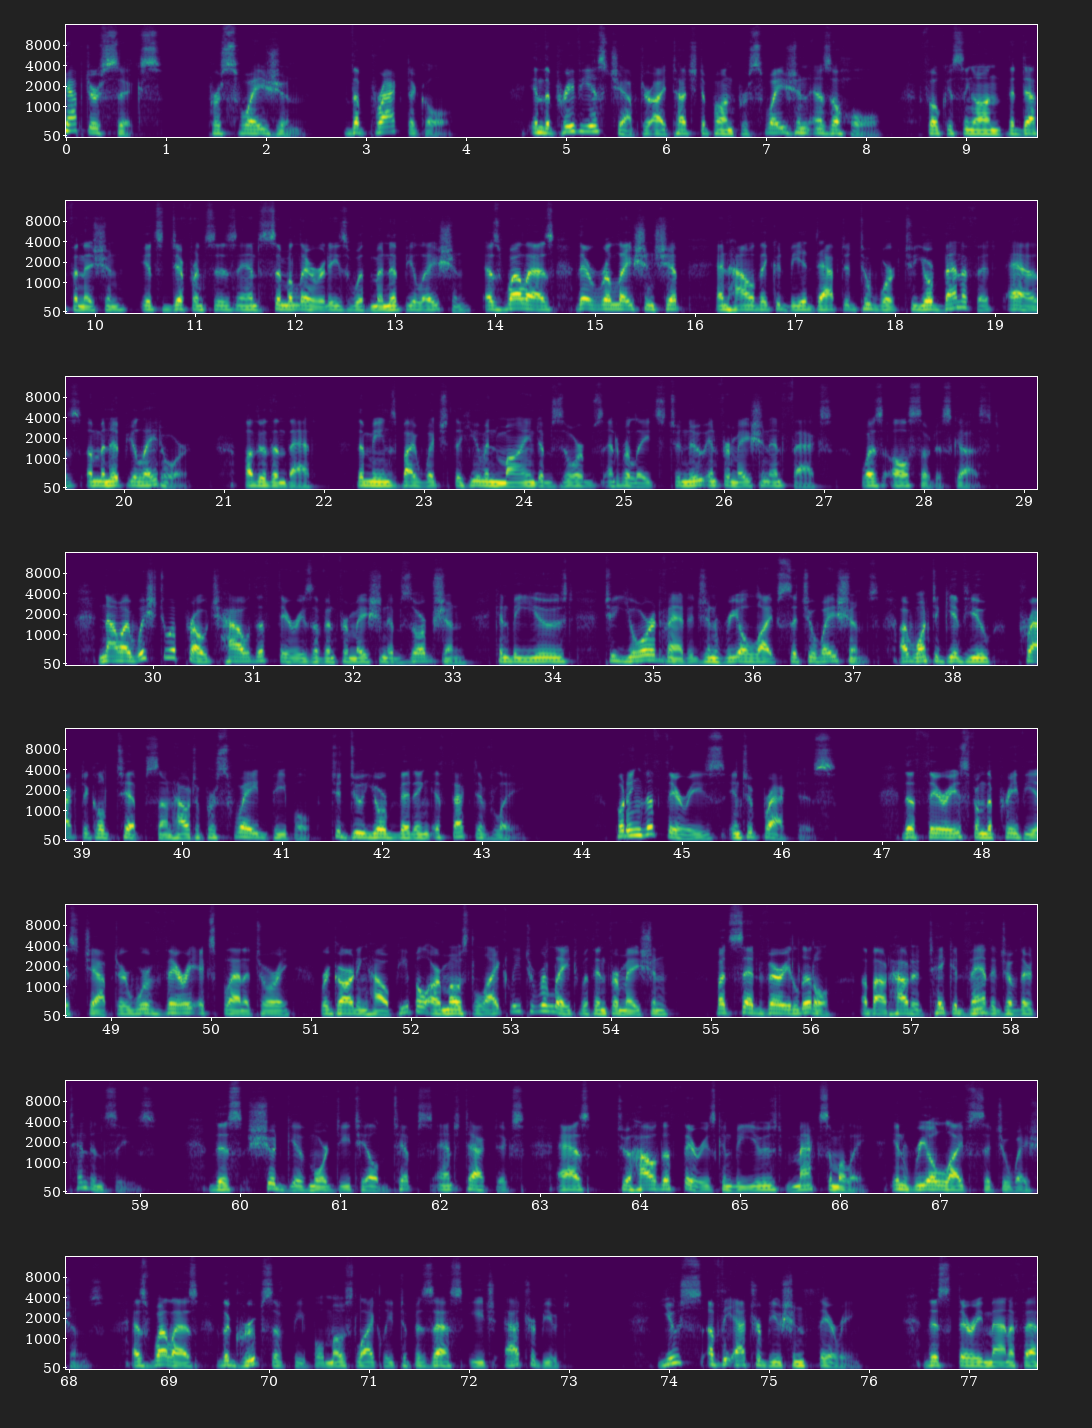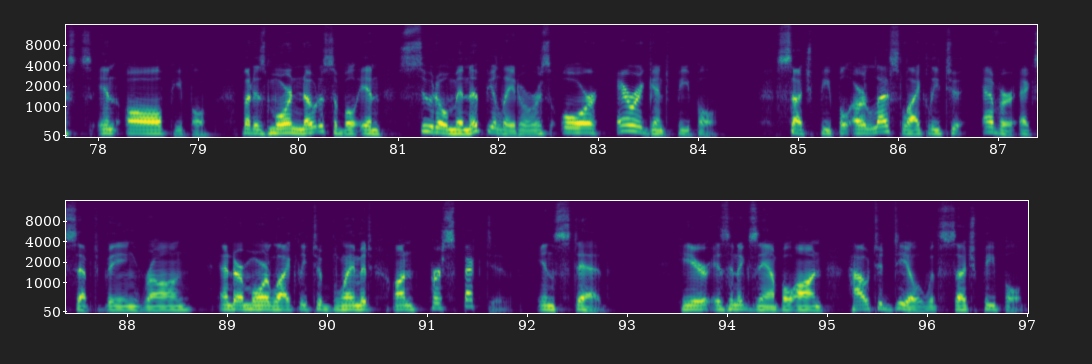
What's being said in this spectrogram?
Chapter 6 Persuasion The Practical. In the previous chapter, I touched upon persuasion as a whole, focusing on the definition, its differences and similarities with manipulation, as well as their relationship and how they could be adapted to work to your benefit as a manipulator. Other than that, the means by which the human mind absorbs and relates to new information and facts was also discussed. Now, I wish to approach how the theories of information absorption can be used to your advantage in real life situations. I want to give you practical tips on how to persuade people to do your bidding effectively. Putting the theories into practice. The theories from the previous chapter were very explanatory regarding how people are most likely to relate with information, but said very little about how to take advantage of their tendencies. This should give more detailed tips and tactics as to how the theories can be used maximally in real life situations, as well as the groups of people most likely to possess each attribute. Use of the attribution theory. This theory manifests in all people, but is more noticeable in pseudo manipulators or arrogant people. Such people are less likely to ever accept being wrong and are more likely to blame it on perspective instead. Here is an example on how to deal with such people.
